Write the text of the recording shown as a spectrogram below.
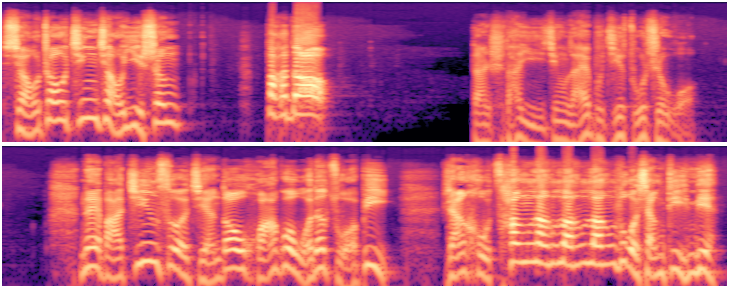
小昭惊叫一声：“拔刀！”但是他已经来不及阻止我。那把金色剪刀划过我的左臂，然后苍啷啷啷落向地面。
